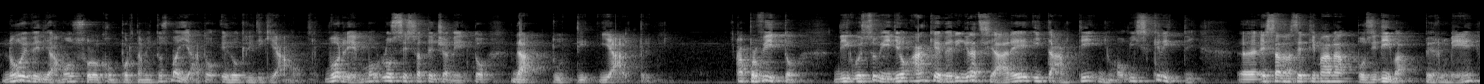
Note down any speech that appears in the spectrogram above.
noi vediamo solo il comportamento sbagliato e lo critichiamo. Vorremmo lo stesso atteggiamento da tutti gli altri. Approfitto di questo video anche per ringraziare i tanti nuovi iscritti. Eh, è stata una settimana positiva per me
